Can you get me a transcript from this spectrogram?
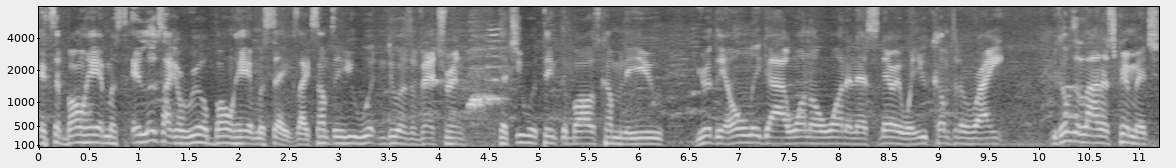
it's a bonehead mistake. It looks like a real bonehead mistake, like something you wouldn't do as a veteran. That you would think the ball's coming to you. You're the only guy one on one in that scenario. When you come to the right, you come to the line of scrimmage.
